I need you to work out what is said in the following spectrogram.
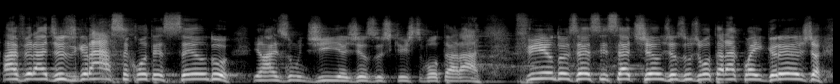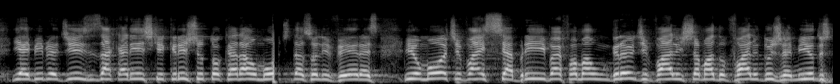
haverá desgraça acontecendo. E mais um dia Jesus Cristo voltará. Findos esses sete anos, Jesus voltará com a igreja. E a Bíblia diz em Zacarias que Cristo tocará o Monte das Oliveiras. E o monte vai se abrir e vai formar um grande vale chamado chamado Vale dos Remidos,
